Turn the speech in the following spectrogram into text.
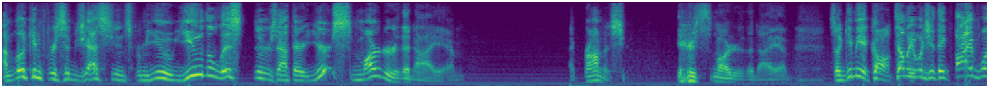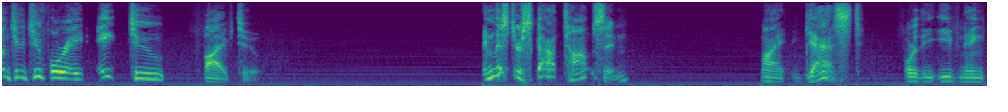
I'm looking for suggestions from you. You, the listeners out there, you're smarter than I am. I promise you, you're smarter than I am. So give me a call. Tell me what you think. 512 248 8252. And Mr. Scott Thompson, my guest for the evening,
